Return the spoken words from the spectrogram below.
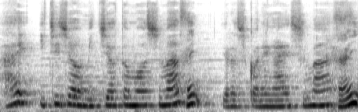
はい、一条道夫と申します。はい、よろしくお願いします。はい。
